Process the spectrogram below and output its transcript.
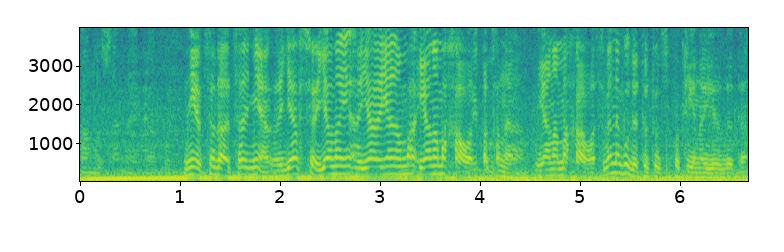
та машина, яка потім. Ні, це да, це ні. Я все, я, на- я, я, нама- я намахалась, пацани. Я намахалась. Ви не будете тут спокійно їздити.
